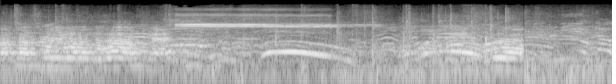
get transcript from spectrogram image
Talk about 21 of the Wildcats. And four. Talk about 21 of the Wildcats. Gain of 12 play. Timeout Wildcats. Hell of a job, boy! Hell of a job, boy! Keep it up! Keep it up!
